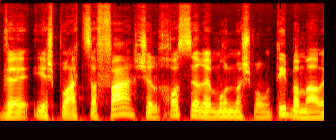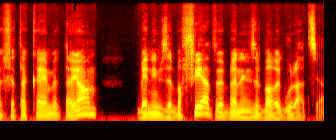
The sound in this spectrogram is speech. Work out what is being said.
ויש פה הצפה של חוסר אמון משמעותי במערכת הקיימת היום, בין אם זה בפיאט ובין אם זה ברגולציה.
